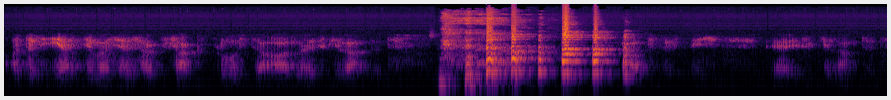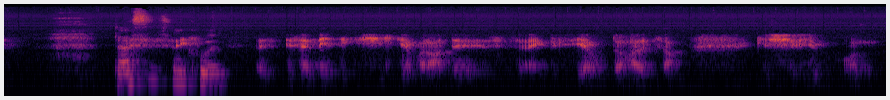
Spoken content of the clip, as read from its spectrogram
Und das erste, was er sagt, sagt bloß, der Adler ist gelandet. Glaubst du es nicht, der ist gelandet. Das ist ja cool. Es ist eine nette Geschichte am Rande, es ist eigentlich sehr unterhaltsam geschrieben und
